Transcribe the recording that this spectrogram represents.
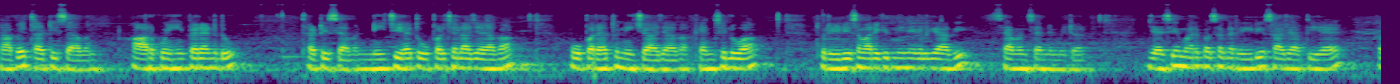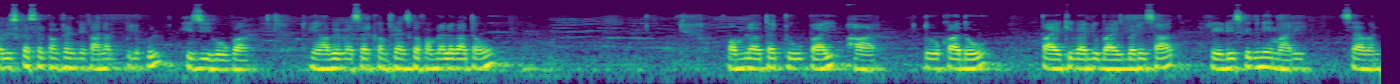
यहाँ पे थर्टी सेवन आर को यहीं पर रहने दो थर्टी सेवन नीचे है तो ऊपर चला जाएगा, ऊपर है तो नीचे आ जाएगा कैंसिल हुआ तो रेडियस हमारी कितनी निकल गई आ गई सेवन सेंटीमीटर जैसे ही हमारे पास अगर रेडियस आ जाती है, तब इसका सरकमफ्रेंस निकालना बिल्कुल ईजी होगा। तो यहाँ पर मैं सरकमफ्रेंस का फॉर्मूला लगाता हूँ। फॉर्मूला होता है टू पाई आर दो का दो पाई की वैल्यू बाईस बटे सात रेडियस कितनी हमारी? सेवन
